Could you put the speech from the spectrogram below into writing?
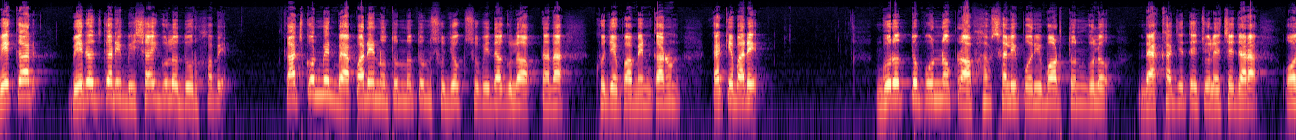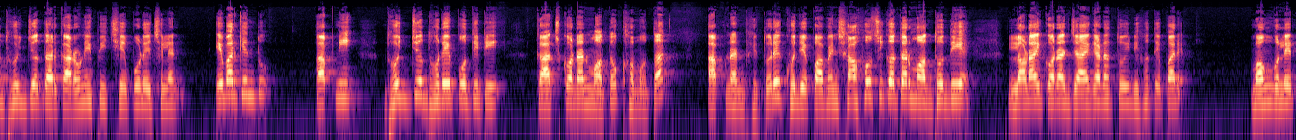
বেকার, বেরোজগারি বিষয়গুলো দূর হবে। কাজকর্মের ব্যাপারে নতুন নতুন সুযোগ সুবিধাগুলো আপনারা খুঁজে পাবেন, কারণ একেবারে গুরুত্বপূর্ণ, প্রভাবশালী পরিবর্তনগুলো দেখা যেতে চলেছে যারা অধৈর্যতার কারণে পিছিয়ে পড়েছিলেন। এবার কিন্তু আপনি ধৈর্য ধরে প্রতিটি কাজ করার মতো ক্ষমতা আপনার ভেতরে খুঁজে পাবেন। সাহসিকতার মধ্য দিয়ে লড়াই করার জায়গাটা তৈরি হতে পারে। মঙ্গলের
